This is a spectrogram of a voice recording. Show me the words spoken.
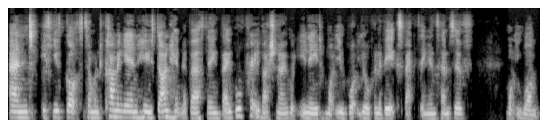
And if you've got someone coming in who's done hypnobirthing, they will pretty much know what you need and what you what you're going to be expecting in terms of what you want.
